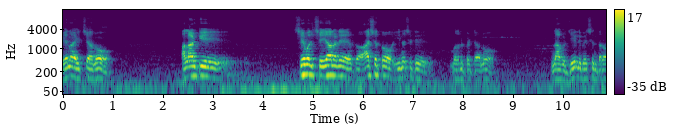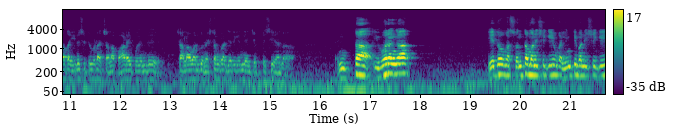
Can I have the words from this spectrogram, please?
పేనా ఇచ్చానో అలాంటి సేవలు చేయాలనే ఒక ఆశతో యూనివర్సిటీ మొదలుపెట్టాను. నాకు జైలు వేసిన తర్వాత యూనివర్సిటీ కూడా చాలా పాడైపోయింది. చాలా వరకు నష్టం కూడా జరిగింది అని చెప్పేసి ఆయన ఎంత వివరంగా ఏదో ఒక సొంత మనిషికి ఒక ఇంటి మనిషికి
